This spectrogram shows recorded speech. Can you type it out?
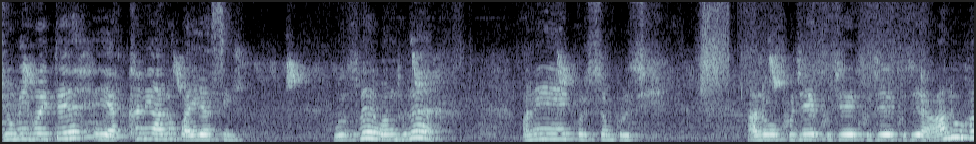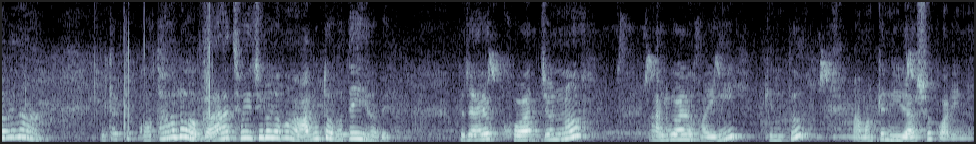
জমি হইতে এই একখানি আলু পাইয়াছি। বুঝলে বন্ধুরা? অনেক পরিশ্রম করেছি। আলু খুঁজে খুঁজে খুঁজে খুঁজে আলু হবে না? এটা একটা কথা হলো, গাছ হয়েছিল যখন আলু তো হতেই হবে। তো যাই হোক, খোয়ার জন্য আলু আর হয়নি, কিন্তু আমাকে নিরাশও করেনি।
